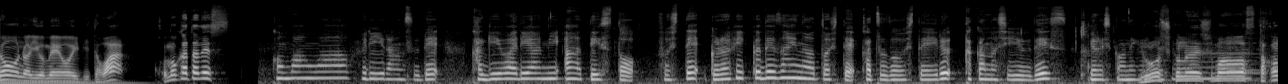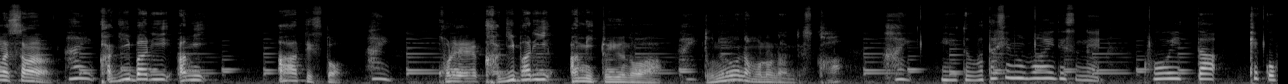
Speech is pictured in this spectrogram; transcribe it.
今日の夢追い人はこの方です。こんばんは。フリーランスでかぎ針編みアーティストそしてグラフィックデザイナーとして活動している高梨優です。よろしくお願いします。よろしくお願いします。高梨さんはい。かぎ針編みアーティスト。はい。これかぎ針編みというのははい。どのようなものなんですか？はい。えー、と私の場合ですねこういった結構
